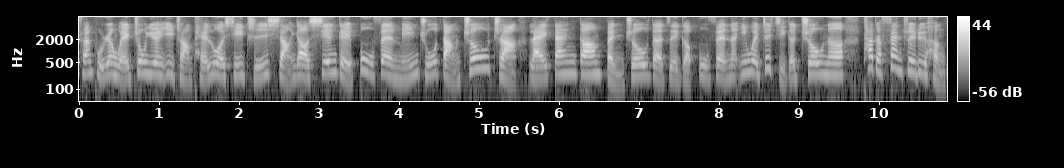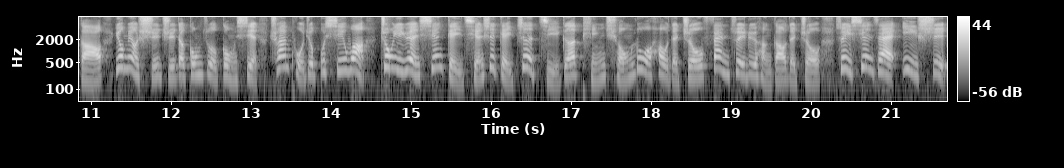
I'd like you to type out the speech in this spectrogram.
川普认为，众议院议长裴洛西只想要先给部分民主党州长来担纲本州的这个部分。那因为这几个州呢，它的犯罪率很高，又没有实质的工作贡献，川普就不希望众议院先给钱，是给这几个贫穷落后的州、犯罪率很高的州。所以现在议事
